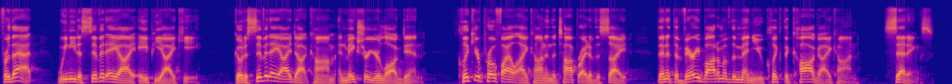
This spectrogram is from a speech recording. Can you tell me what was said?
For that, we need a Civit AI API key. Go to civitai.com and make sure you're logged in. Click your profile icon in the top right of the site, then at the very bottom of the menu, click the cog icon, Settings.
